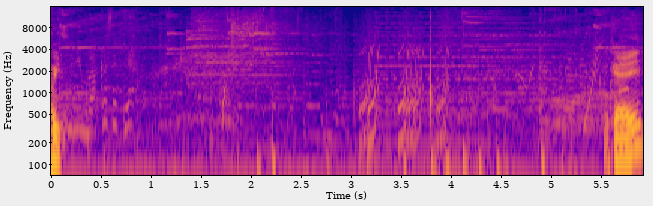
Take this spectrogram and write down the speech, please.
はい私に任せて OK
